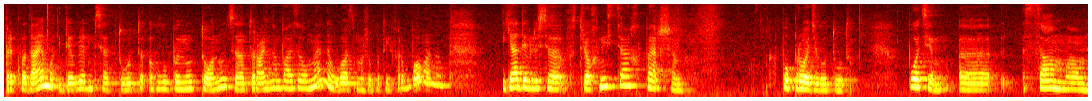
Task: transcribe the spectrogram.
прикладаємо і дивимося тут глибину тону. Це натуральна база у мене, у вас може бути і фарбована. Я дивлюся в трьох місцях. Перше по проділу тут. Потім е, сама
